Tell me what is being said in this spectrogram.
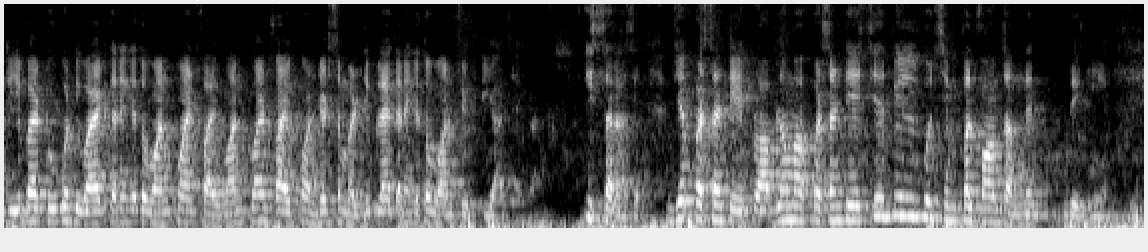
थ्री बाय टू को डिवाइड करेंगे तो one point five one point five को हंड्रेड से मल्टीप्लाई करेंगे तो वन फिफ्टी आ जाएगा। इस तरह से। ये परसेंटेज प्रॉब्लम ऑफ़ परसेंटेज ये बिल्कुल सिंपल फॉर्म्स हमने देखी हैं।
